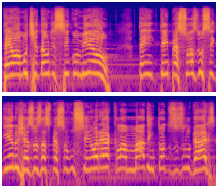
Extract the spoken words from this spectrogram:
Tem uma multidão de 5 mil. Tem, tem pessoas nos seguindo, Jesus, as pessoas, o Senhor é aclamado em todos os lugares.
